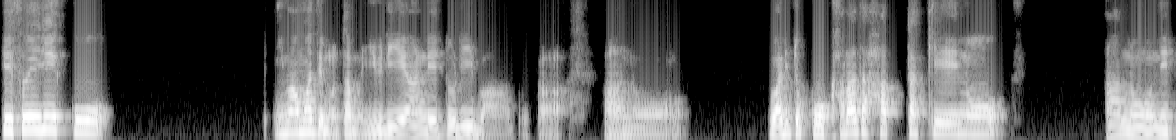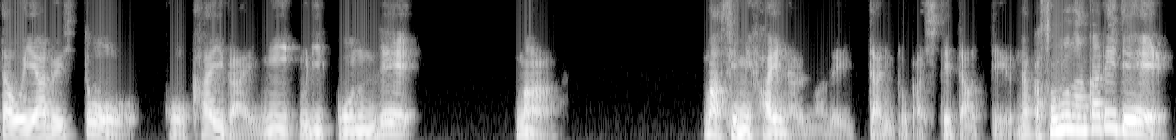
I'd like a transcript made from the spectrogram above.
で、それでこう、今までも多分ユリアン・レトリバーとか、あの、割とこう体張った系の、あの、ネタをやる人を、こう、海外に売り込んで、まあ、まあ、セミファイナルまで行ったりとかしてたっていう、なんかその流れで、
